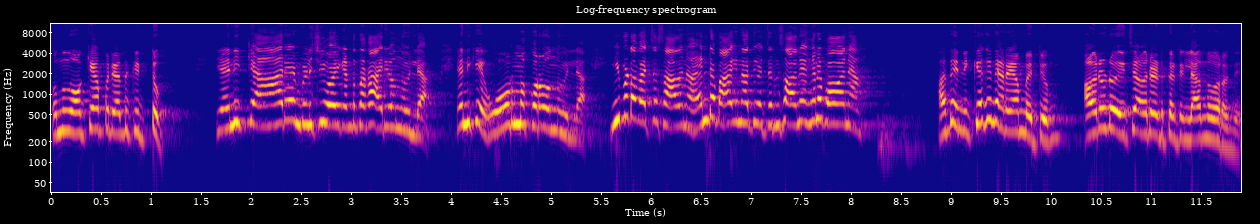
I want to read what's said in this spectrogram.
ഒന്ന് നോക്കിയാൽ പോരെ അത് കിട്ടും. എനിക്ക് ആരെയും വിളിച്ചു ചോദിക്കേണ്ട കാര്യമൊന്നുമില്ല. എനിക്ക് ഓർമ്മക്കുറവൊന്നുമില്ല. ഇവിടെ വെച്ച സാധനം എന്റെ ബാഗിനകത്ത് വെച്ചിരുന്ന സാധനം എങ്ങനെ പോവാനാ? അതെനിക്കെങ്ങനെ അറിയാൻ പറ്റും? അവരോട് ചോദിച്ചാൽ അവരെടുത്തിട്ടില്ല എന്ന് പറഞ്ഞ്.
